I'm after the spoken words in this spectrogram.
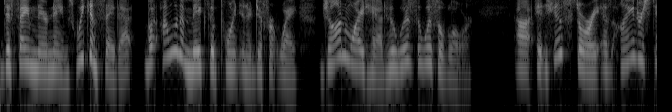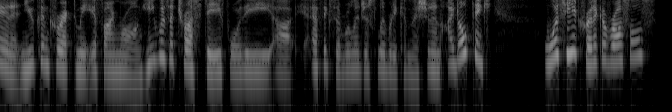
defame their names. We can say that, but I want to make the point in a different way. John Whitehead, who was the whistleblower, uh, his story, as I understand it, and you can correct me if I'm wrong, he was a trustee for the uh, Ethics and Religious Liberty Commission, and I don't think was he a critic of Russell's,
